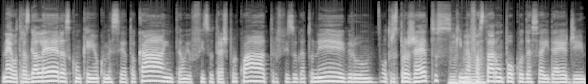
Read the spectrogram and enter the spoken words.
né, outras galeras com quem eu comecei a tocar. Então eu fiz o Trash por Quatro, fiz o Gato Negro, outros projetos que me afastaram um pouco dessa ideia de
